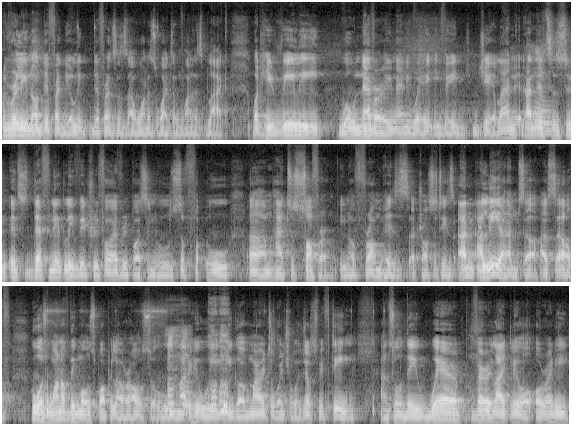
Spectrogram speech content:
Really not different. The only difference is that one is white and one is black. But he really will never in any way evade jail. And, and mm. it's, it's definitely victory for every person who, who um, had to suffer you know, from his atrocities. And Aaliyah himself, herself, who was one of the most popular also, who, mm -hmm. who he got married to when she was just 15. And so they were very likely already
